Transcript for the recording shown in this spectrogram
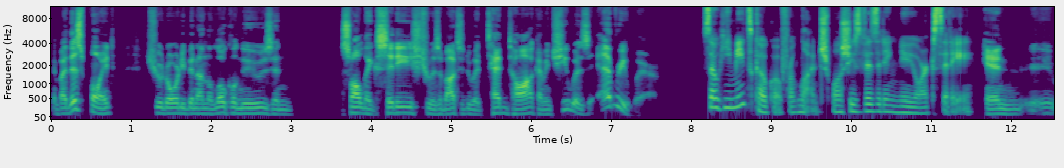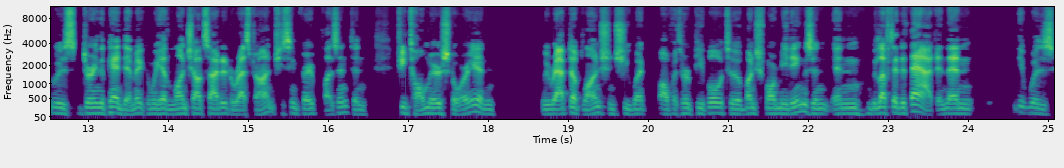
And by this point, she had already been on the local news in Salt Lake City. She was about to do a TED talk. I mean, she was everywhere. So he meets Coco for lunch while she's visiting New York City. And it was during the pandemic, and we had lunch outside at a restaurant. She seemed very pleasant, and she told me her story. And we wrapped up lunch and she went off with her people to a bunch more meetings and, and we left it at that. And then it was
